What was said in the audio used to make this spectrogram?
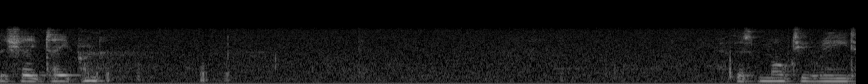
the shaped apron. This multi-reed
